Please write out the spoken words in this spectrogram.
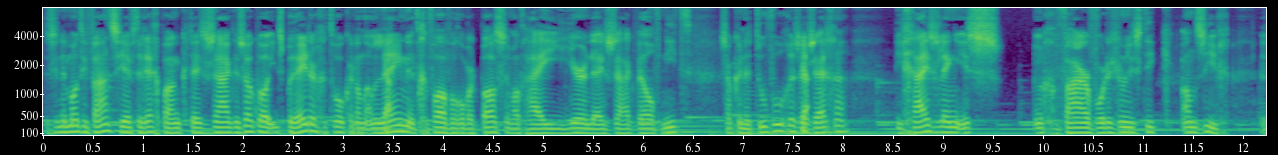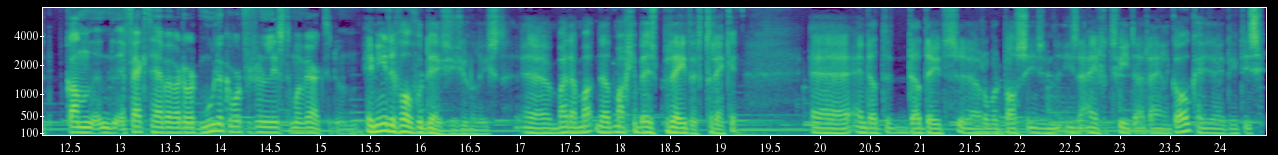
Dus in de motivatie heeft de rechtbank deze zaak dus ook wel iets breder getrokken dan alleen het geval van Robert Bas en wat hij hier in deze zaak wel of niet zou kunnen toevoegen. Zij zeggen, die gijzeling is een gevaar voor de journalistiek aan zich. Het kan een effect hebben waardoor het moeilijker wordt voor journalisten om hun werk te doen. In ieder geval voor deze journalist. Eh, maar dat mag, dat mag je best breder trekken. Eh, en dat, dat deed eh, Robert Bas in zijn, in zijn eigen tweet uiteindelijk ook. Hij zei, dit is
